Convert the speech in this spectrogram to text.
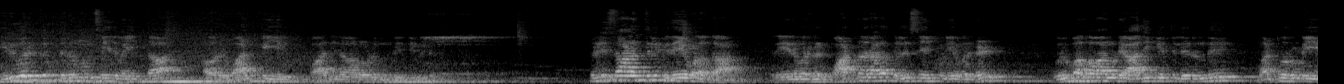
இருவருக்கும் திருமணம் செய்து வைத்தால் அவர் வாழ்க்கையில் பாதி நாளோடு முடிந்துவிடும். தொழிற்சானத்திலும் இதே போலதான். இவர்கள் பார்ட்னராக தொழில் செய்யக்கூடியவர்கள் குரு பகவானுடைய ஆதிக்கத்தில் இருந்து மற்றவருடைய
